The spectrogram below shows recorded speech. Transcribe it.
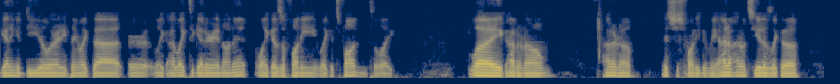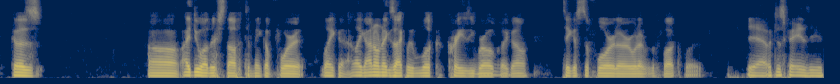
getting a deal or anything like that, or like I like to get her in on it, like as a funny, like it's fun to like, like I don't know, I don't know, it's just funny to me. I don't, I don't see it as like a, cause, uh, I do other stuff to make up for it. Like, like I don't exactly look crazy broke. Like, oh, take us to Florida or whatever the fuck, but Yeah, which is crazy.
